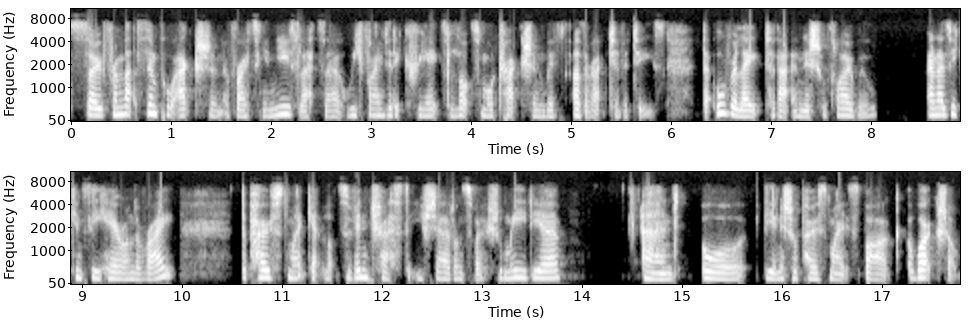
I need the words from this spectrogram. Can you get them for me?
So from that simple action of writing a newsletter, we find that it creates lots more traction with other activities that all relate to that initial flywheel. And as you can see here on the right, the post might get lots of interest that you shared on social media, and or the initial post might spark a workshop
